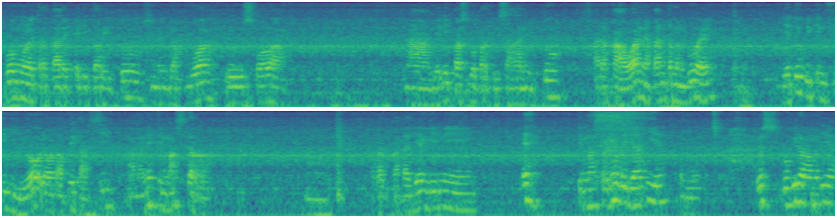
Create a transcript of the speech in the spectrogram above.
gue mulai tertarik editor itu semenjak gue lulus sekolah. Nah jadi pas gue perpisahan itu ada kawan ya kan temen gue dia tuh bikin video lewat aplikasi namanya Master nah, kata, kata dia gini eh Masternya udah jadi ya. Dia. terus gue bilang sama dia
